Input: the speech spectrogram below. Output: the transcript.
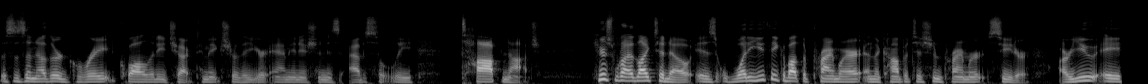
this is another great quality check to make sure that your ammunition is absolutely top notch. Here's what I'd like to know is what do you think about the PrimeWhere and the competition primer seater? Are you a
